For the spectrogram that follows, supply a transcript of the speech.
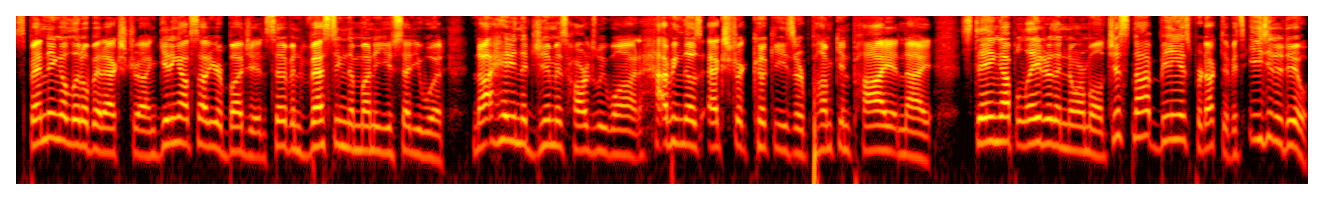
Spending a little bit extra and getting outside of your budget instead of investing the money you said you would, not hitting the gym as hard as we want, having those extra cookies or pumpkin pie at night, staying up later than normal, just not being as productive. It's easy to do.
